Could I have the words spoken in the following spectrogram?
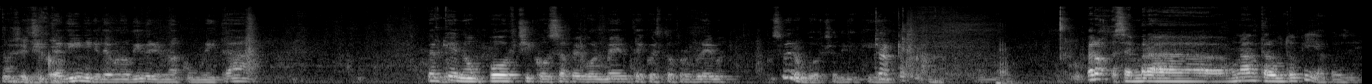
no? Sì, i cittadini che devono vivere in una comunità. Perché non porci consapevolmente questo problema? Posso avere un goccio di chi? Certo. Però sembra un'altra utopia così.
